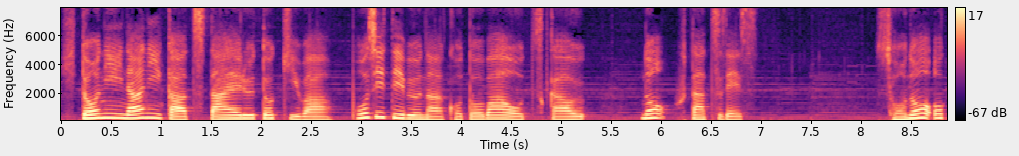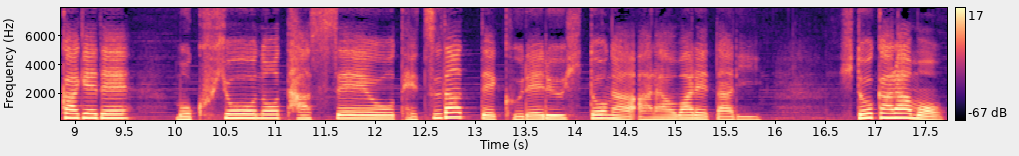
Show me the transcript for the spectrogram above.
人に何か伝えるときはポジティブな言葉を使うの2つです。そのおかげで目標の達成を手伝ってくれる人が現れたり、人からも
